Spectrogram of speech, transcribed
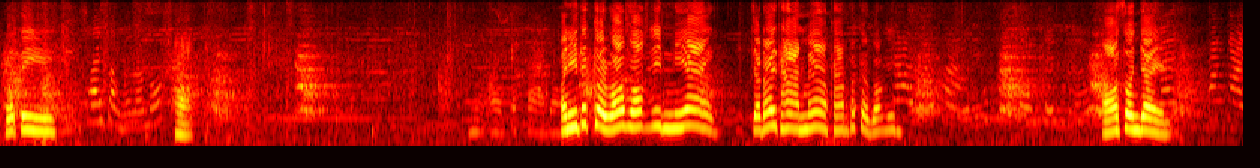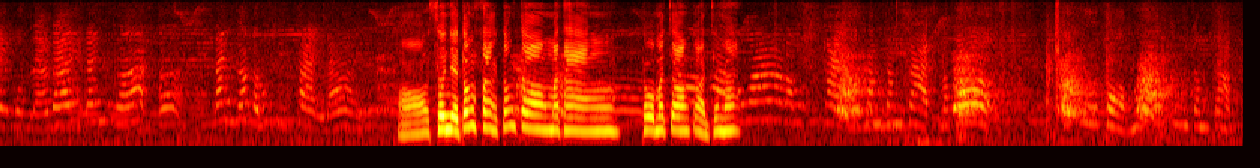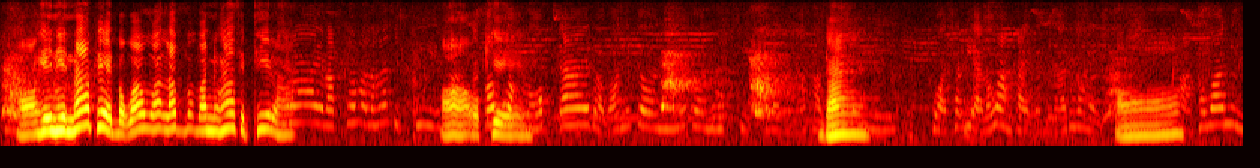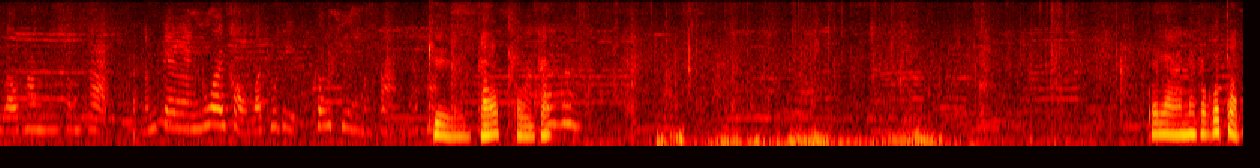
โรตีใช่สั่งไว้แล้วเนาะครับหนูเอาปากกาดองอันนี้ถ้าเกิดว่า walk in เนี้ยจะได้ทานไหมอะครับ ถ้าเกิด walk in แล้วค่ะวันนี้ลูกค้าจองเต็มแล้วอ๋อส่วนใหญ่ ถ้าไก่หมดแล้วได้ได้เนื้อเออได้เนื้อกับลูกชิ้นไก่ได้อ๋อส่วนใหญ่ต้องสั่งต้องจองมาทางโทรมาจองก่อนใช่ไหม เพราะว่าเราไก่เราทำจำกัดแล้วก็ก็คือของค่อนข้างจะมีจำกัด อ๋อเห็นเห็นหน้าเพจบอกว่าว่ารับวันหนึ่งห้าสิบที่เหรอฮะ ใช่ รับแค่วันละห้าสิบที่อ๋อโอเคแล้วก็บวกลบได้แบบว่าไม่เกินไม่เกินหกสิบอะไรอย่างเงี้ยค่ะได้ มันจะมีถั่วเฉลี่ยระหว่างไก่กับเนื้อด้วยอ๋อ ค่ะเพราะว่าหนึ่งเราทำจำกัดน้ำแกงด้วยสองวัตถุดิบเครื่องเคียงต่างๆเนี่ยโอเคครับ ขอบคุณครับ ก็ร้านนะครับก็จัด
